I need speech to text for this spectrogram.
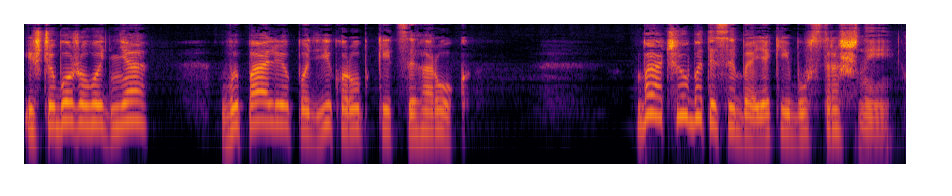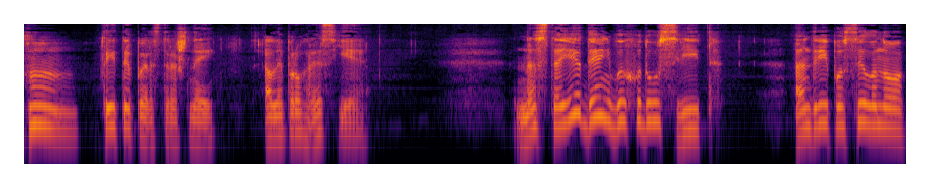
І що божого дня випалює по дві коробки цигарок. Бачив би ти себе, який був страшний. Хм, Ти тепер страшний, але прогрес є. Настає день виходу у світ. Андрій посилено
